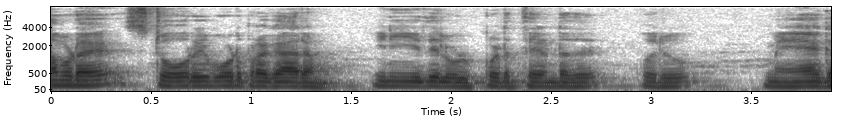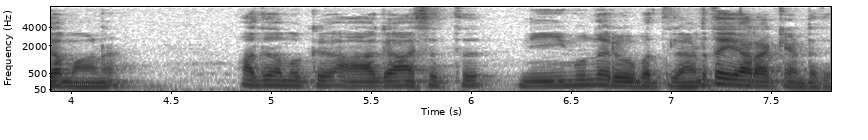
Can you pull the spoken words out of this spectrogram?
നമ്മുടെ സ്റ്റോറി ബോർഡ് പ്രകാരം ഇനി ഇതിൽ ഉൾപ്പെടുത്തേണ്ടത് ഒരു മേഘമാണ്. അത് നമുക്ക് ആകാശത്ത് നീങ്ങുന്ന രൂപത്തിലാണ് തയ്യാറാക്കേണ്ടത്.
